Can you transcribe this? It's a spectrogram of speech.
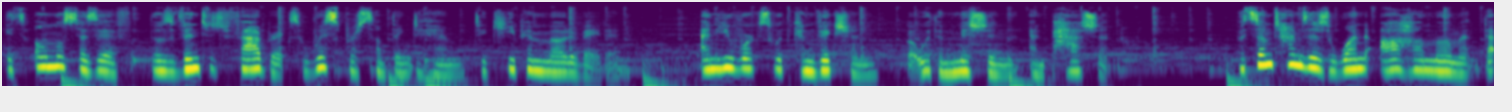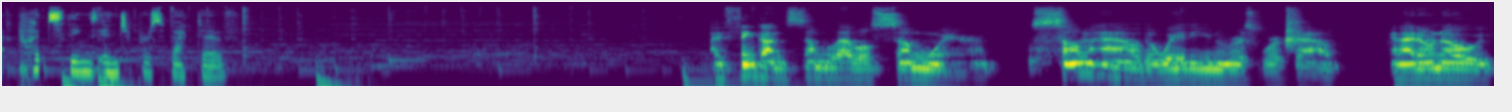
It's almost as if those vintage fabrics whisper something to him to keep him motivated. And he works with conviction, but with a mission and passion. But sometimes there's one aha moment that puts things into perspective. I think on some level, somewhere, somehow the way the universe worked out, and I don't know,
